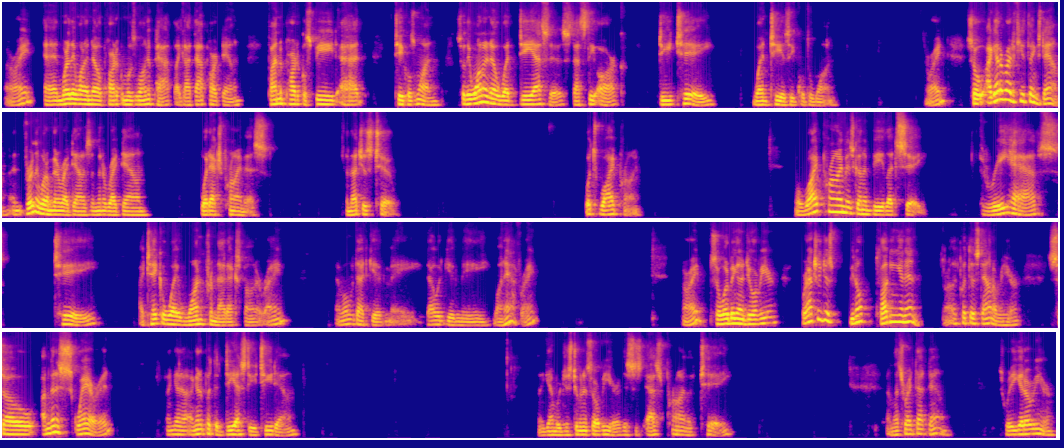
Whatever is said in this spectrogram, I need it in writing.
All right. And what do they want to know? Particle moves along a path. I got that part down. Find the particle speed at t equals 1. So they want to know what ds is. That's the arc. Dt when t is equal to 1. All right. So I got to write a few things down. And certainly what I'm going to write down is I'm going to write down what x prime is. And that's just 2. What's y prime? Well, y prime is going to be, let's see, 3 halves t. I take away 1 from that exponent, right? And what would that give me? That would give me 1 half, right? All right, so what are we going to do over here? we're actually just, you know, plugging it in. All right, let's put this down over here. So I'm going to square it. I'm going to, I'm to put the dsdt down. And again, we're just doing this over here. This is s prime of t. And let's write that down. So what do you get over here?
